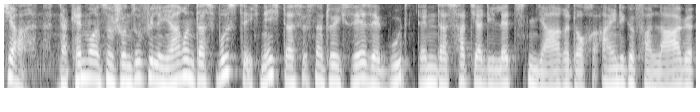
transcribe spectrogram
Tja, da kennen wir uns nun schon so viele Jahre und das wusste ich nicht. Das ist natürlich sehr, sehr gut, denn das hat ja die letzten Jahre doch einige Verlage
